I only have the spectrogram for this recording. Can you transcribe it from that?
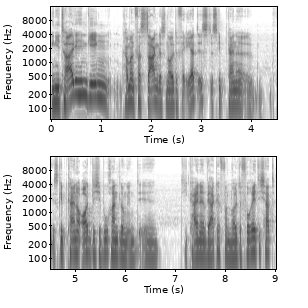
In Italien hingegen kann man fast sagen, dass Nolte verehrt ist. Es gibt keine, es gibt keine ordentliche Buchhandlung, in, die keine Werke von Nolte vorrätig hat.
